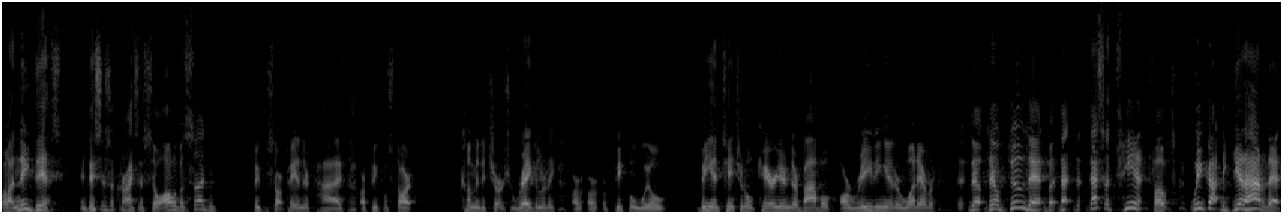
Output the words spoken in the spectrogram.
Well, I need this, and this is a crisis. So all of a sudden, people start paying their tithes, or people start coming to church regularly, or, or, or people will be intentional carrying their Bible or reading it or whatever. They'll, they'll do that, but that, that's a tent, folks. We've got to get out of that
